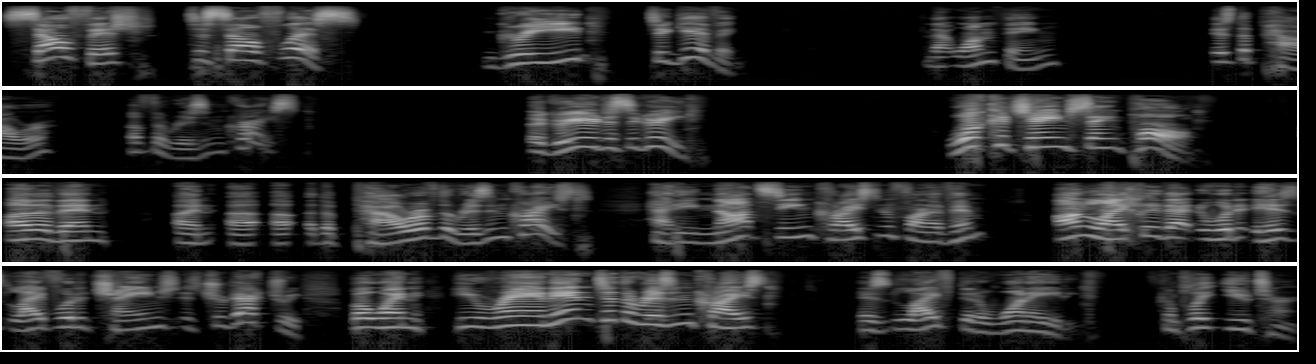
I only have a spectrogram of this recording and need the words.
selfish to selfless, greed to giving. And that one thing is the power of the risen Christ. Agree or disagree? What could change St. Paul other than an, uh, uh, the power of the risen Christ? Had he not seen Christ in front of him, unlikely that would, his life would have changed its trajectory. But when he ran into the risen Christ, his life did a 180, complete U turn.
